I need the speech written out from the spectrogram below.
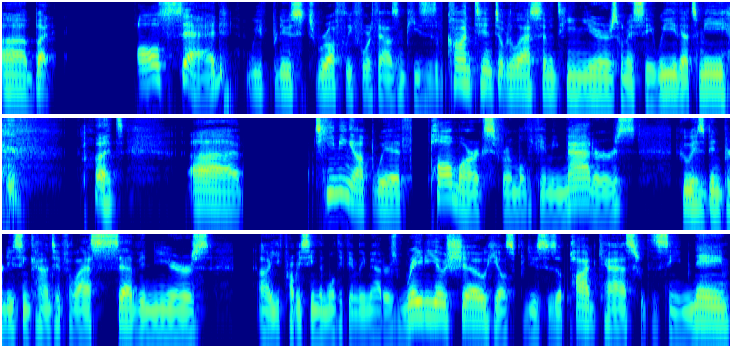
Uh, but all said, we've produced roughly 4,000 pieces of content over the last 17 years. When I say we, that's me. but uh, teaming up with Paul Marks from Multifamily Matters, who has been producing content for the last seven years. Uh, you've probably seen the Multifamily Matters radio show. He also produces a podcast with the same name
